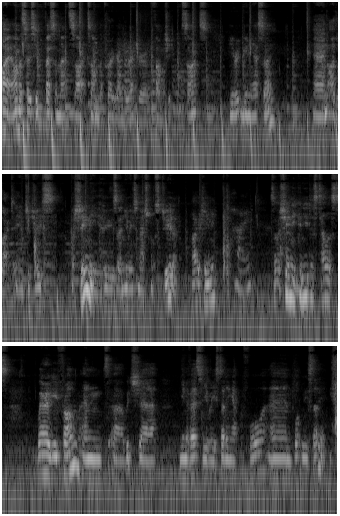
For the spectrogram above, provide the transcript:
Hi, I'm Associate Professor Matt Sykes. I'm the Program Director of Pharmaceutical Science here at UniSA. And I'd like to introduce Oshini, who's a new international student. Hi, Oshini. Hi. So, Oshini, can you just tell us where are you from and uh, which uh, university were you studying at before and what were you studying?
